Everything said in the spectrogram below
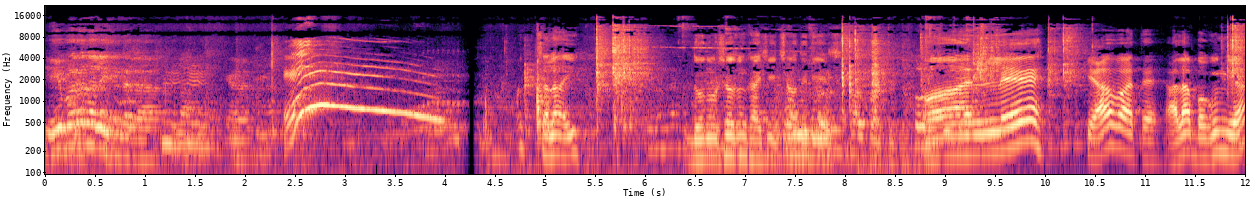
हे बरं झालं इथे त्याला. चला आई. दोन वर्षापासून खायची इच्छा होती ती. अले क्या बात आहे आला बघून घ्या.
